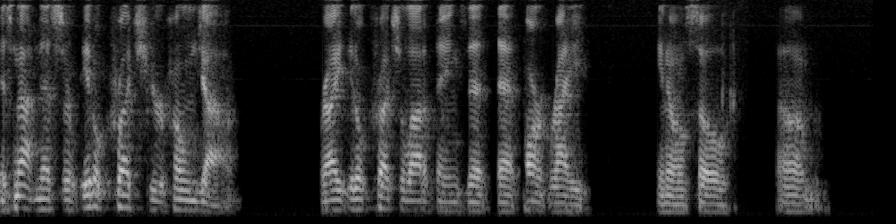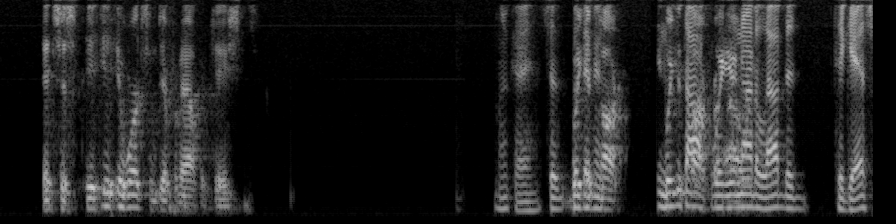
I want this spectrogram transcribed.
It's not necessarily. It'll crutch your home job, right? It'll crutch a lot of things that that aren't right, you know. So um, it's just it, it works in different applications. Okay, so we can talk in we stock where you're not allowed to to gas.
